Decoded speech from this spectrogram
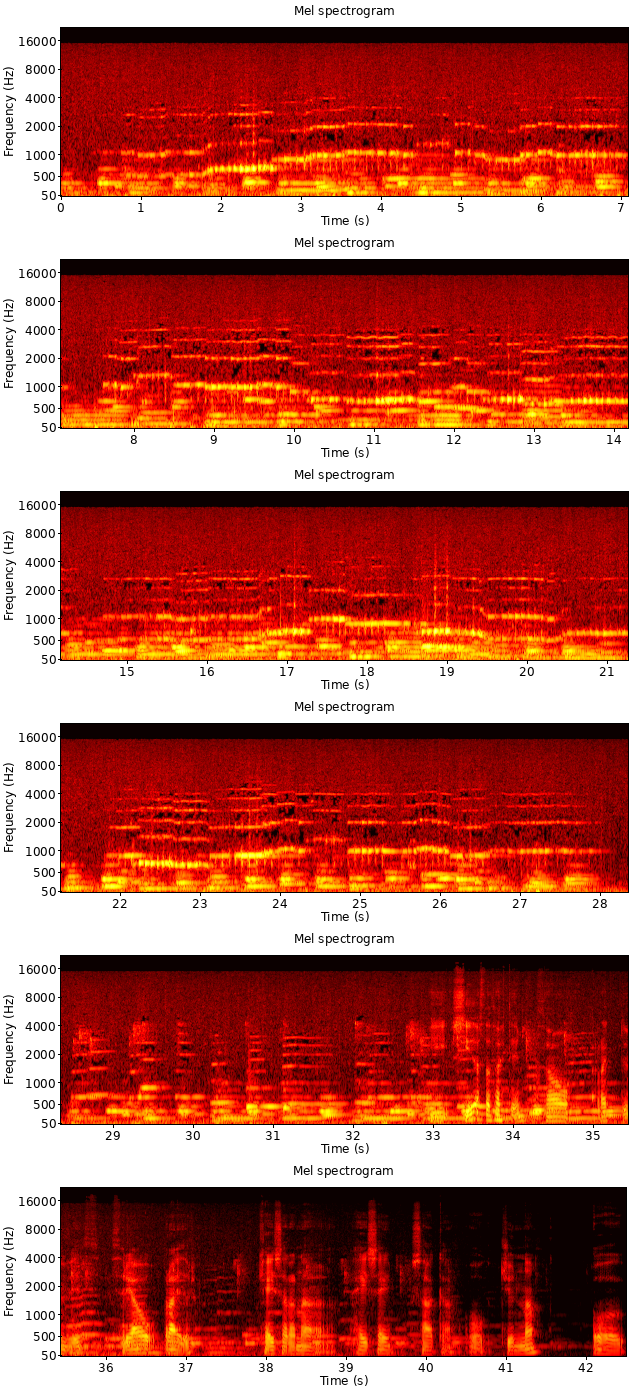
Thank you. Keisarana Heisei, Saga og Junna og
